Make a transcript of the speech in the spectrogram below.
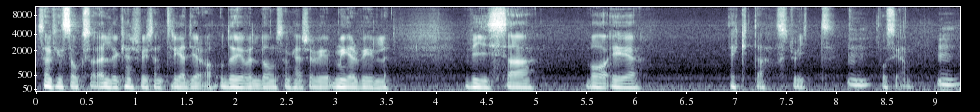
Sen finns det också, eller det kanske finns en tredje då, och det är väl de som kanske vill, mer vill visa vad är äkta street Mm. på scen. Mm.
